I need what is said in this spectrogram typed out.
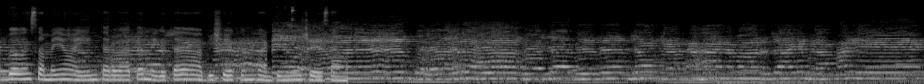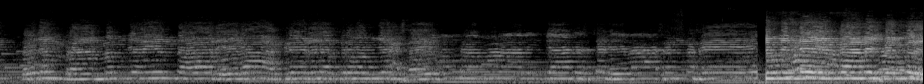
మహోద్భవం సమయం అయిన తర్వాత మిగతా అభిషేకం కంటిన్యూ చేశాము Thank.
